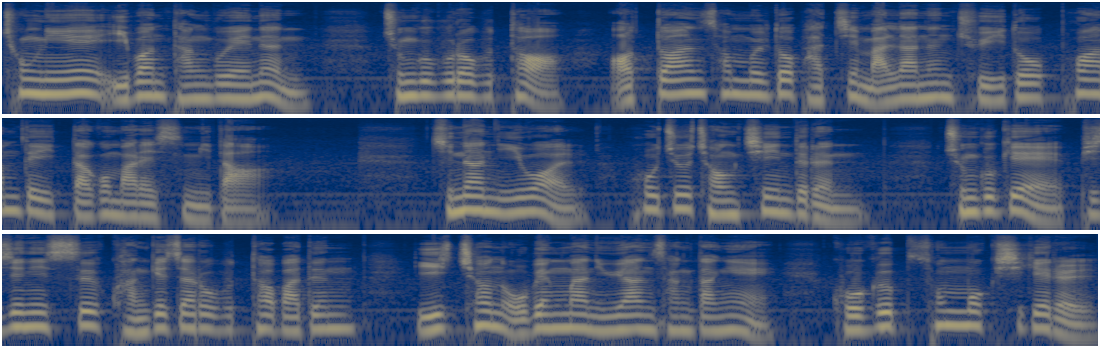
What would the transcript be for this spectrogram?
총리의 이번 당부에는 중국으로부터 어떠한 선물도 받지 말라는 주의도 포함돼 있다고 말했습니다. 지난 2월 호주 정치인들은 중국의 비즈니스 관계자로부터 받은 2,500만 위안 상당의 고급 손목 시계를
